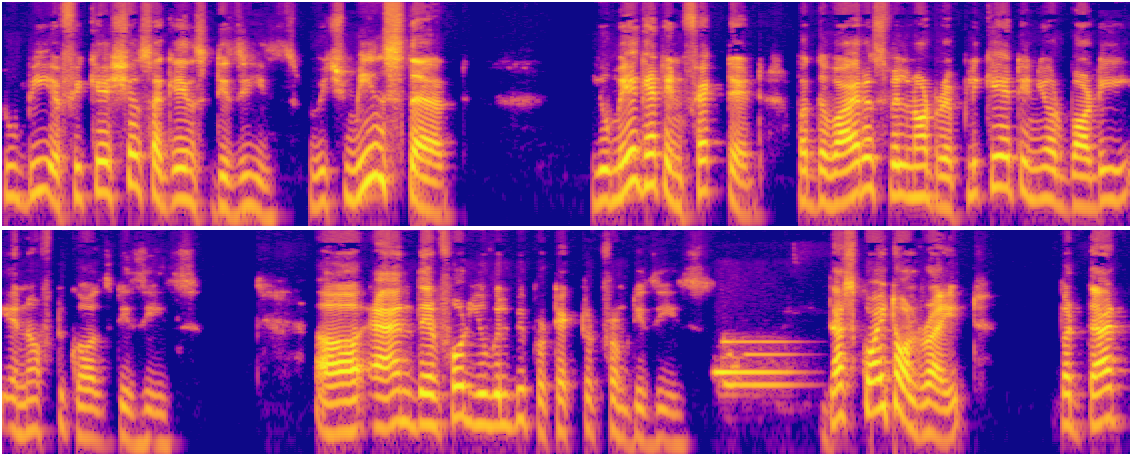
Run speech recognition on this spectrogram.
to be efficacious against disease, which means that you may get infected, but the virus will not replicate in your body enough to cause disease. Uh, and therefore, you will be protected from disease. That's quite all right, but that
